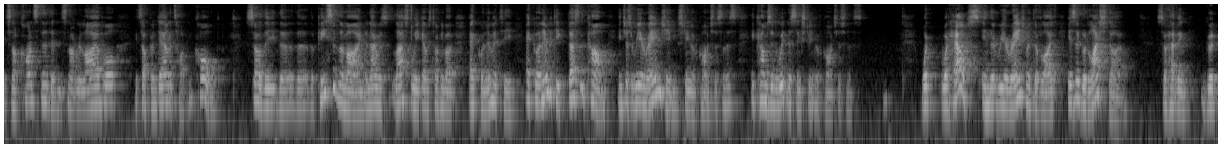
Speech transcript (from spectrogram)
It's not constant and it's not reliable. It's up and down. It's hot and cold. So the, the, the, the peace of the mind, and I was last week I was talking about equanimity. Equanimity doesn't come in just rearranging stream of consciousness, it comes in witnessing stream of consciousness. What, what helps in the rearrangement of life is a good lifestyle. So having good,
